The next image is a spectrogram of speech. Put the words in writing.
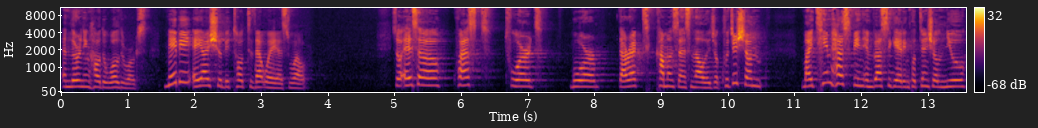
and learning how the world works. Maybe AI should be taught that way as well. So, as a quest toward more direct common sense knowledge acquisition, my team has been investigating potential new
